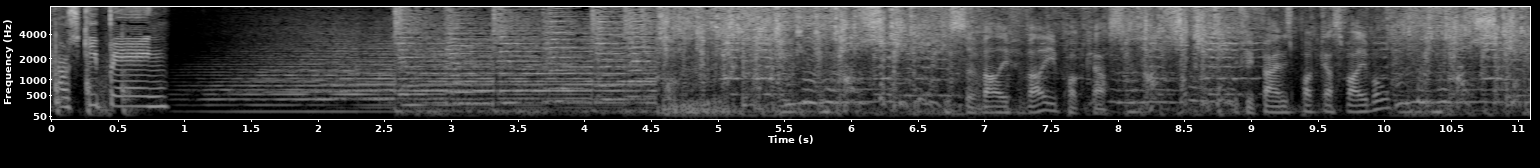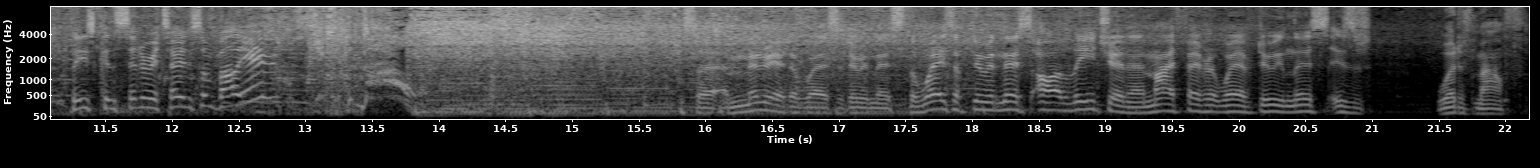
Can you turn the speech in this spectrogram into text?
Housekeeping. It's a Value for Value podcast. If you find this podcast valuable, please consider returning some value. There's a, a myriad of ways of doing this. The ways of doing this are legion, and my favourite way of doing this is word of mouth.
